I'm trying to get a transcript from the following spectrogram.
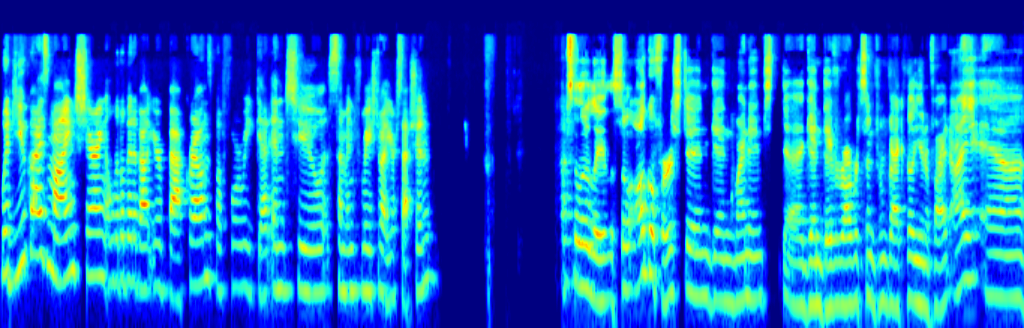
Would you guys mind sharing a little bit about your backgrounds before we get into some information about your session? Absolutely. So I'll go first. And again, my name's uh, again David Robertson from Vacaville Unified. I uh,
